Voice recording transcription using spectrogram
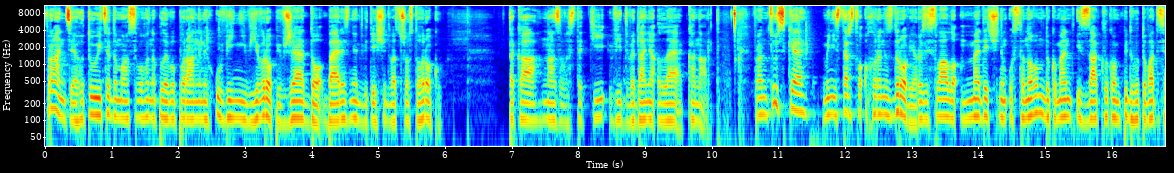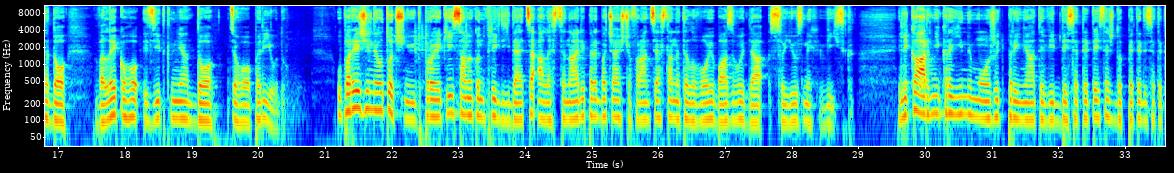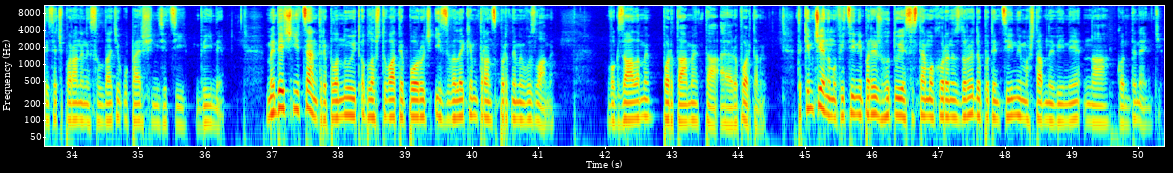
Франція готується до масового напливу поранених у війні в Європі вже до березня 2026 року. Така назва статті від видання Le Canard. Французьке Міністерство охорони здоров'я розіслало медичним установам документ із закликом підготуватися до великого зіткнення до цього періоду. У Парижі не уточнюють, про який саме конфлікт йдеться, але сценарій передбачає, що Франція стане тиловою базовою для союзних військ. Лікарні країни можуть прийняти від 10 тисяч до 50 тисяч поранених солдатів у перші місяці війни. Медичні центри планують облаштувати поруч із великими транспортними вузлами, вокзалами, портами та аеропортами. Таким чином, офіційний Париж готує систему охорони здоров'я до потенційної масштабної війни на континенті.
